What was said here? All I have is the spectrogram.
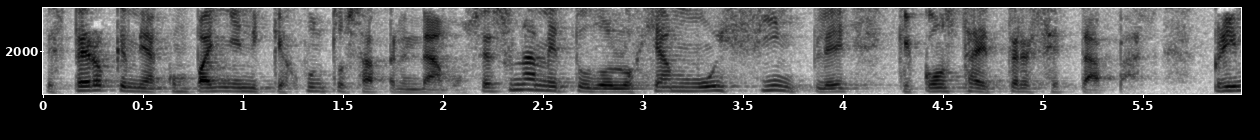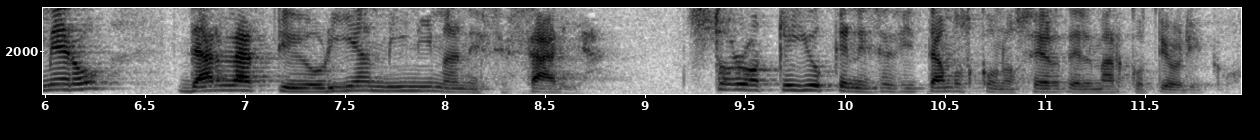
espero que me acompañen y que juntos aprendamos. Es una metodología muy simple que consta de tres etapas. Primero, dar la teoría mínima necesaria, solo aquello que necesitamos conocer del marco teórico.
